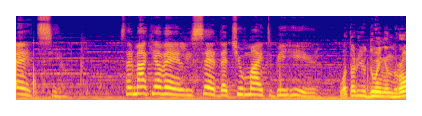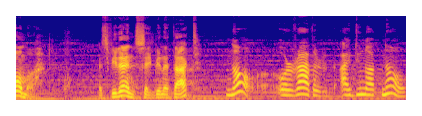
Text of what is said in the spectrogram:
Ezio. Sir Machiavelli said that you might be here. What are you doing in Roma? Has Firenze been attacked? No, or rather, I do not know.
